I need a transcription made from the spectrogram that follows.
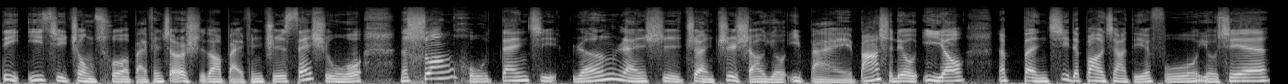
第一季重挫百分之二十到百分之三十五，那双虎单季仍然是赚至少有一百八十六亿哦。那本季的报价跌幅有些。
